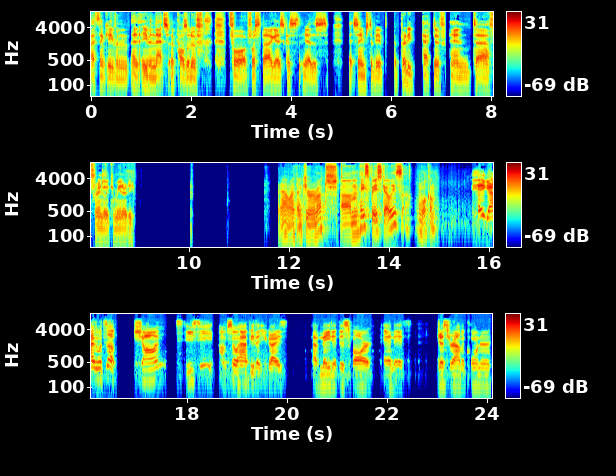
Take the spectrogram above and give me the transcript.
I think even even that's a positive for for Stargaze because yeah, this it seems to be a, a pretty active and uh, friendly community. Yeah, well, thank you very much. Um, hey, Space Skellies, welcome. Hey guys, what's up? Sean, Cece, I'm so happy that you guys have made it this far and it's just around the corner.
